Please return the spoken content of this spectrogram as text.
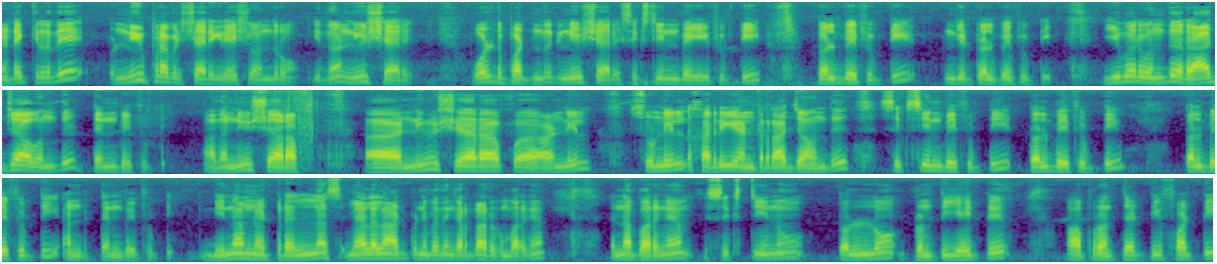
நடக்கிறதே நியூ ப்ராஃபிட் ஷேரிங் ரேஷியோ வந்துடும் இதுதான் நியூ ஷேரு ஓல்டு பார்ட்னருக்கு new share sixteen by fifty twelve by fifty இங்கே டுவெல் பை ஃபிஃப்டி. இவர் வந்து ராஜா வந்து டென் பை ஃபிஃப்டி. அதான் new share of new share of Anil Sunil Hari and Raja வந்து sixteen by fifty twelve by fifty twelve by fifty and ten by fifty. Denominator எல்லாம் மேலெல்லாம் ஆட் பண்ணி பார்த்தீங்கன்னா கரெக்டாக இருக்கும் பாருங்கள் என்ன பாருங்கள் சிக்ஸ்டீனும் டுவெல்லும் டுவெண்ட்டி எயிட்டு அப்புறம் தேர்ட்டி ஃபார்ட்டி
